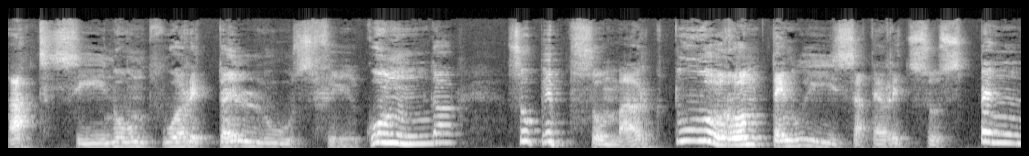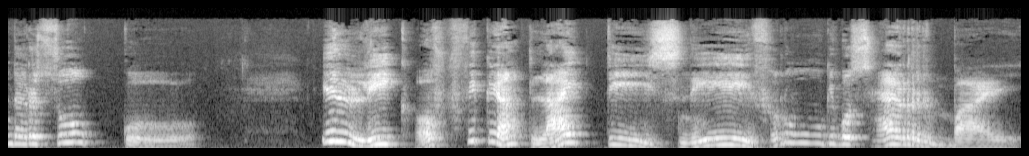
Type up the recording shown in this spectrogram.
At si non pueritellus fecunda sub ipsum arcturum tenuis aterit pender sulco illic officiant laetis ne frugibus herbae.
